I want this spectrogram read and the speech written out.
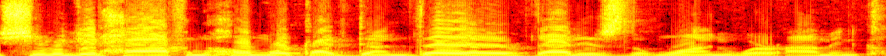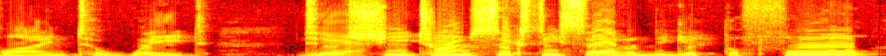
She would get half and the homework I've done there, that is the one where I'm inclined to wait till yeah. she turns 67 to get the full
